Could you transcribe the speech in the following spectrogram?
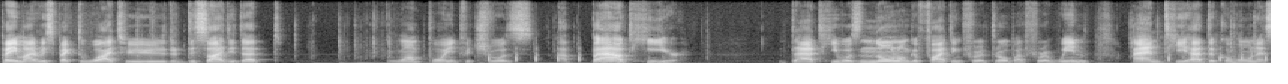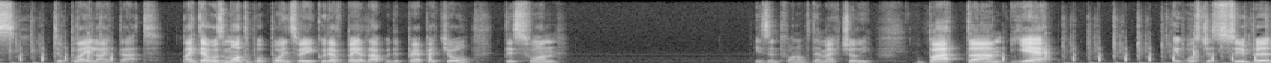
pay my respect to White, who decided at one point, which was about here, that he was no longer fighting for a draw but for a win, and he had the cojones to play like that. Like there was multiple points where he could have bailed out with the perpetual. This one isn't one of them actually. But um, yeah, it was just super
